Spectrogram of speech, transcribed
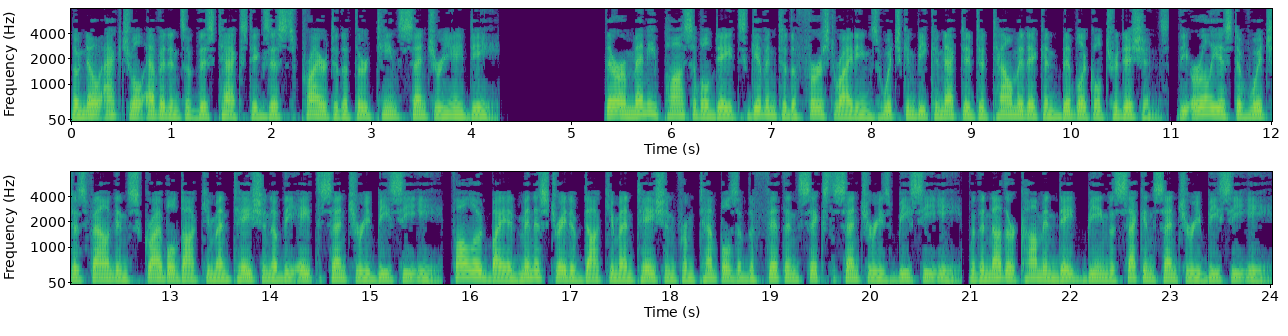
though no actual evidence of this text exists prior to the 13th century AD. There are many possible dates given to the first writings which can be connected to Talmudic and biblical traditions, the earliest of which is found in scribal documentation of the 8th century BCE, followed by administrative documentation from temples of the 5th and 6th centuries BCE, with another common date being the 2nd century BCE.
